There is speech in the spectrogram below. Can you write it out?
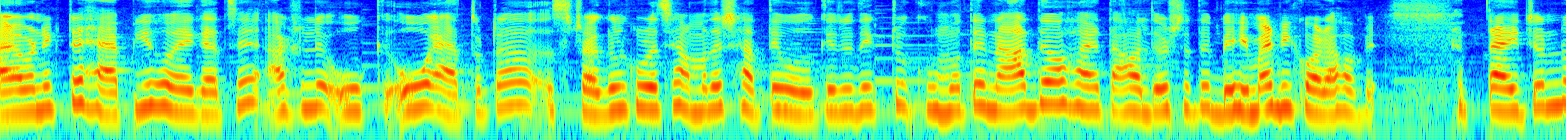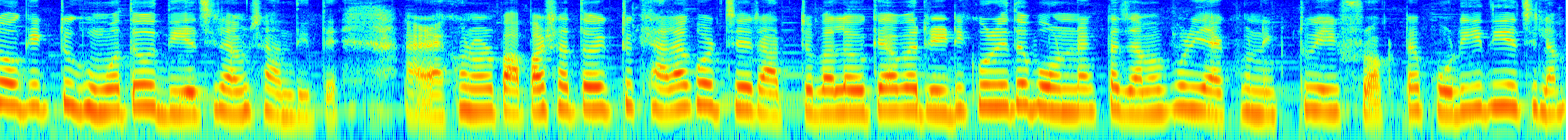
আর অনেকটা হ্যাপি হয়ে গেছে। আসলে ওকে, ও এতটা স্ট্রাগল করেছে আমাদের সাথে, ওকে যদি একটু ঘুমোতে না দেওয়া হয়, তাহলে ওর সাথে বেইমানি করা হবে। তাই জন্য ওকে একটু ঘুমোতেও দিয়েছিলাম শান্তিতে। আর এখন ওর পাপার সাথেও একটু খেলা করছে, রাত্রেবেলা ওকে আবার রেডি করে দেবো অন্য একটা জামা পরি এখন একটু এই ফ্রকটা পরিয়ে দিয়েছিলাম।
